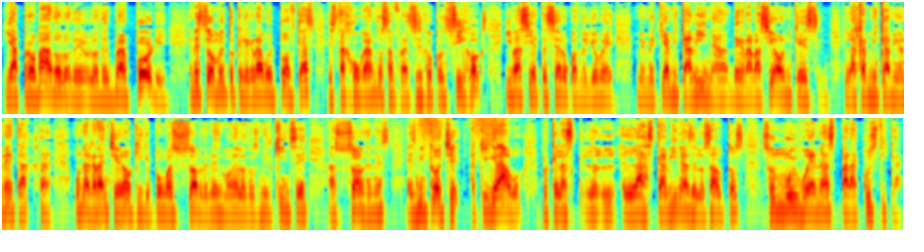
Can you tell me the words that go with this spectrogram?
y aprobado lo de, lo de Brad Purdy. En este momento que le grabo el podcast, está jugando San Francisco con Seahawks, iba 7-0 cuando yo me, me metí a mi cabina de grabación, que es la, mi camioneta, una gran Cherokee que pongo a sus órdenes, modelo 2015, a sus órdenes, es mi coche, aquí grabo, porque las, las cabinas de los autos son muy buenas para acústica.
